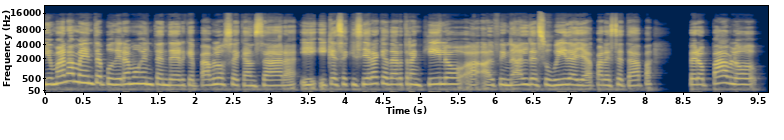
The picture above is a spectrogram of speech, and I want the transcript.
Y humanamente pudiéramos entender que Pablo se cansara y, y que se quisiera quedar tranquilo al final de su vida ya para esta etapa. Pero Pablo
